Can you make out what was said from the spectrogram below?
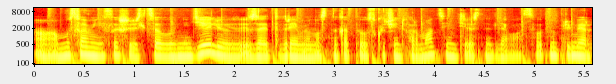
А, мы с вами не слышались целую неделю, за это время у нас накопилась куча информации интересной для вас. Вот, например,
